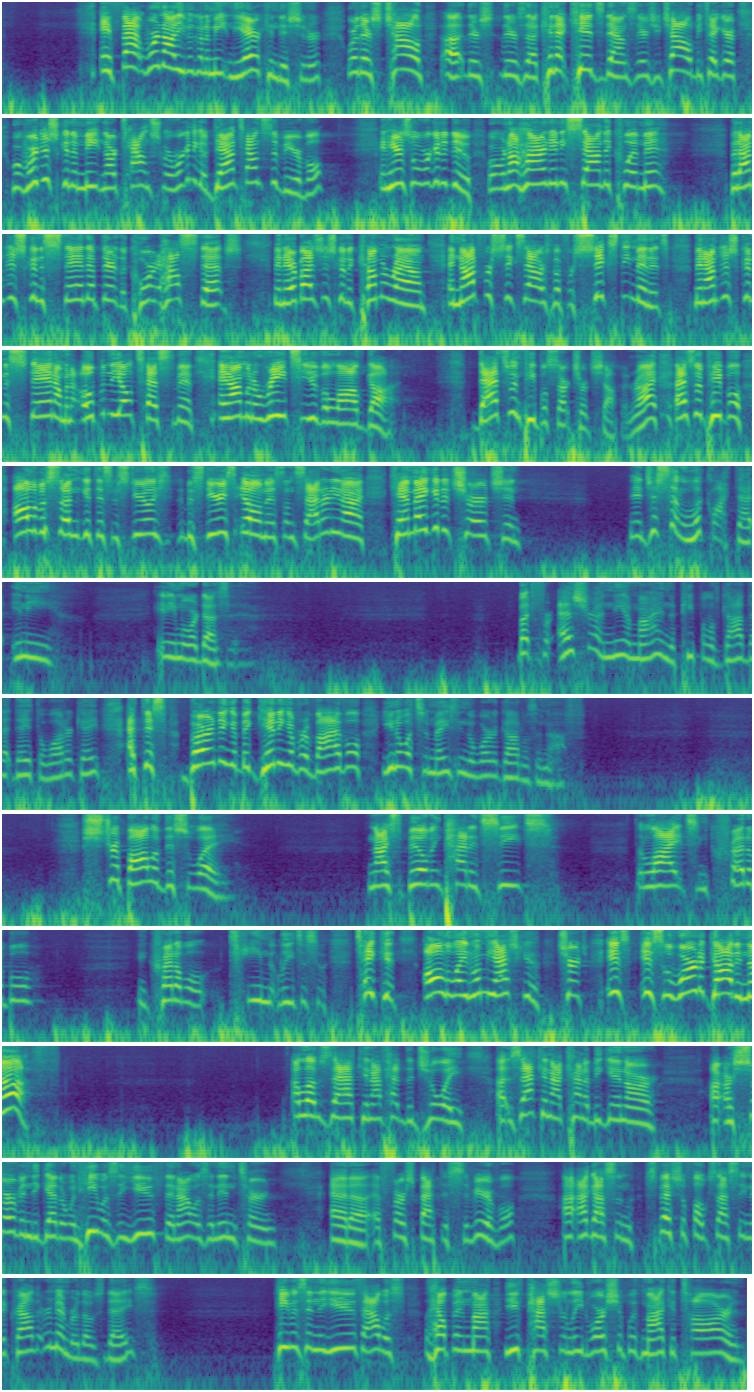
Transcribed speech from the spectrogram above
In fact, we're not even going to meet in the air conditioner where there's child, uh, there's there's uh, Connect Kids downstairs. Your child will be taken care of. We're, just going to meet in our town square. We're going to go downtown Sevierville, and here's what we're going to do. We're not hiring any sound equipment, but I'm just going to stand up there at the courthouse steps Man, everybody's just going to come around, and not for six hours, but for 60 minutes. Man, I'm just going to stand, I'm going to open the Old Testament, and I'm going to read to you the law of God. That's when people start church shopping, right? That's when people all of a sudden get this mysterious, mysterious illness on Saturday night, can't make it to church, and man, it just doesn't look like that any anymore, does it? But for Ezra and Nehemiah and the people of God that day at the Watergate, at this birthing and beginning of revival, you know what's amazing? The Word of God was enough. Strip all of this away. Nice building, padded seats, the lights, incredible, incredible team that leads us. Take it all away. Let me ask you, church, is, is the Word of God enough? I love Zach, and I've had the joy. Uh, Zach and I kind of began our, our, our, serving together when he was a youth and I was an intern at, uh, at First Baptist Sevierville. I, I got some special folks I see in the crowd that remember those days. He was in the youth. I was helping my youth pastor lead worship with my guitar. And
